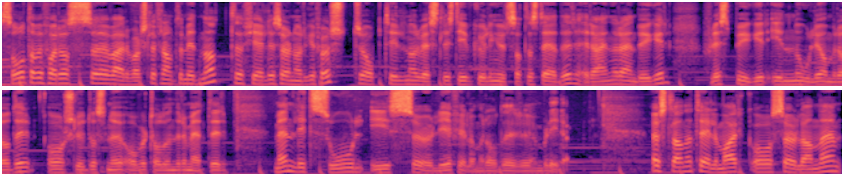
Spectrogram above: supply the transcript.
Så tar vi for oss værvarselet fram til midnatt. Fjell i Sør-Norge først. Opp til nordvestlig stiv kuling utsatte steder. Regn og regnbyger. Flest byger i nordlige områder. Og sludd og snø over 1200 meter. Men litt sol i sørlige fjellområder blir det. Østlandet, Telemark og Sørlandet.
